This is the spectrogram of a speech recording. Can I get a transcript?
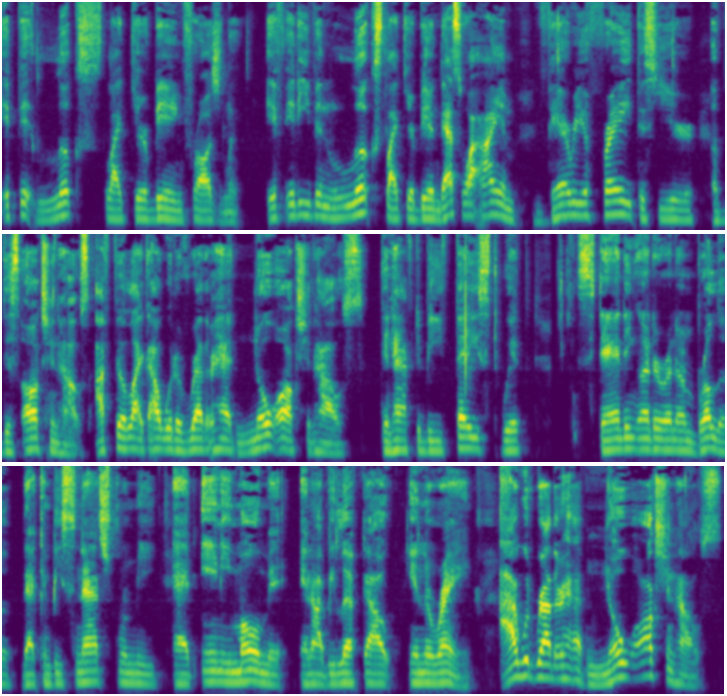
if it looks like you're being fraudulent, if it even looks like you're being, that's why I am very afraid this year of this auction house. I feel like I would have rather had no auction house than have to be faced with standing under an umbrella that can be snatched from me at any moment and I'll be left out in the rain. I would rather have no auction house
